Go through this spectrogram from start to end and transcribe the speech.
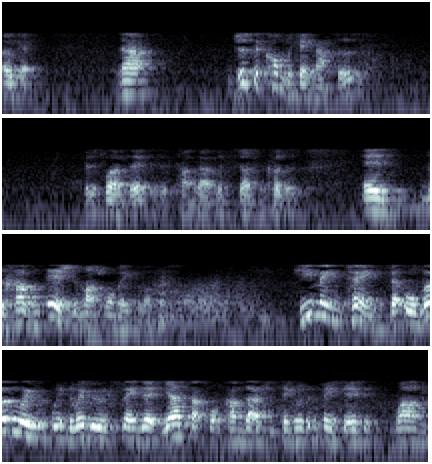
Okay. Now, just to complicate matters, but it's worth it because it comes out with certain colours, is the Chazon Ish is much more maker on this he maintains that although the way we, the way we explained it, yes, that's what comes out. If you take a look at the base it's 100%.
